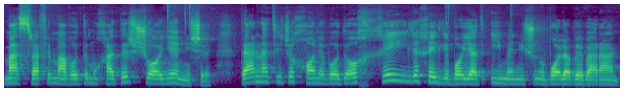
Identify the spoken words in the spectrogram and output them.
مصرف مواد مخدر شایع میشه. در نتیجه خانواده خیلی خیلی باید ایمنیشون رو بالا ببرن.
